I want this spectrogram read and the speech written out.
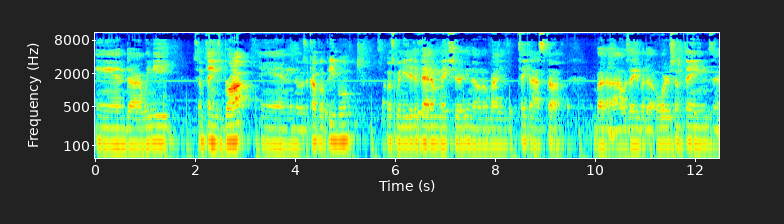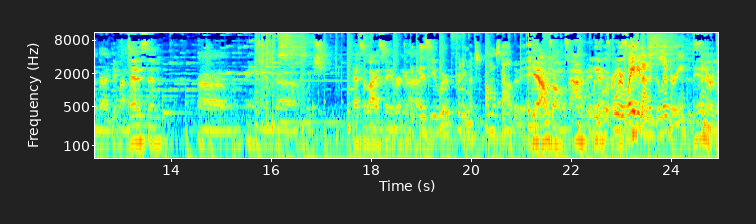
and uh, we need some things brought. And there was a couple of people. Of course, we needed to vet them, make sure, you know, nobody taking our stuff. But uh, I was able to order some things and uh, get my medicine. Um, and uh, which, that's a lifesaver. 'cause Because you were pretty much almost out of it. yeah, I was almost out of it. We were, we were waiting on a delivery. Literally.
